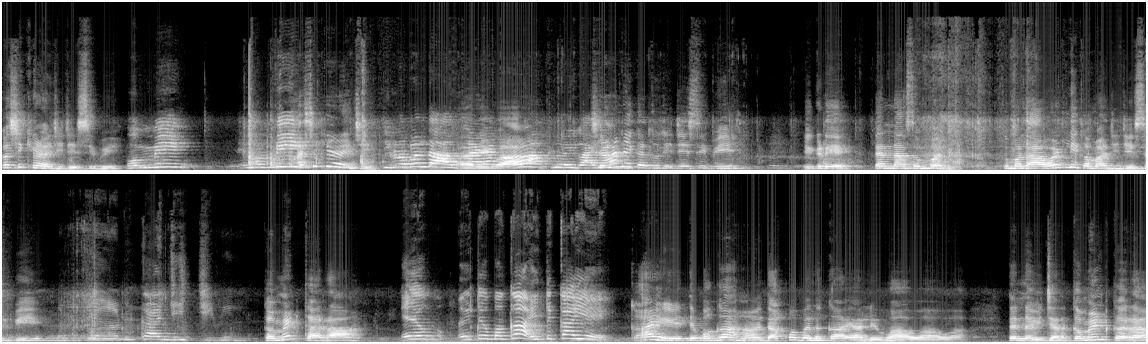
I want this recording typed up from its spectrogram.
कशी खेळायची जेसीबी? मम्मी मम्मी. अशी खेळायची? तिकडे पण डाळ अरे वा. छान आहे का तुझी जेसीबी? इकडे. त्यांना असं म्हण. तुम्हाला आवडली का माझी जेसीबी? कमेंट करा. इथे बघा इथे काय आहे? काय आहे? ते बघा हा. दाखवा मला काय आले. वा वा वा. त्यांना विचारा. कमेंट करा.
